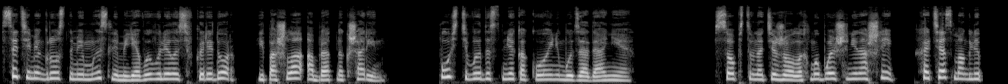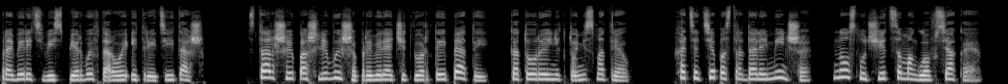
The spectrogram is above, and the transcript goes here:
С этими грустными мыслями я вывалилась в коридор и пошла обратно к Шарин. Пусть выдаст мне какое-нибудь задание, Собственно, тяжелых мы больше не нашли, хотя смогли проверить весь первый, второй и третий этаж. Старшие пошли выше проверять четвертый и пятый, которые никто не смотрел. Хотя те пострадали меньше, но случиться могло всякое.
